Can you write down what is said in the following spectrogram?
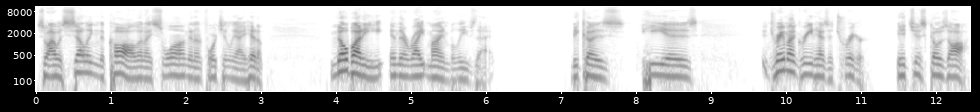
So I was selling the call and I swung and unfortunately I hit him. Nobody in their right mind believes that because he is Draymond Green has a trigger. It just goes off.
